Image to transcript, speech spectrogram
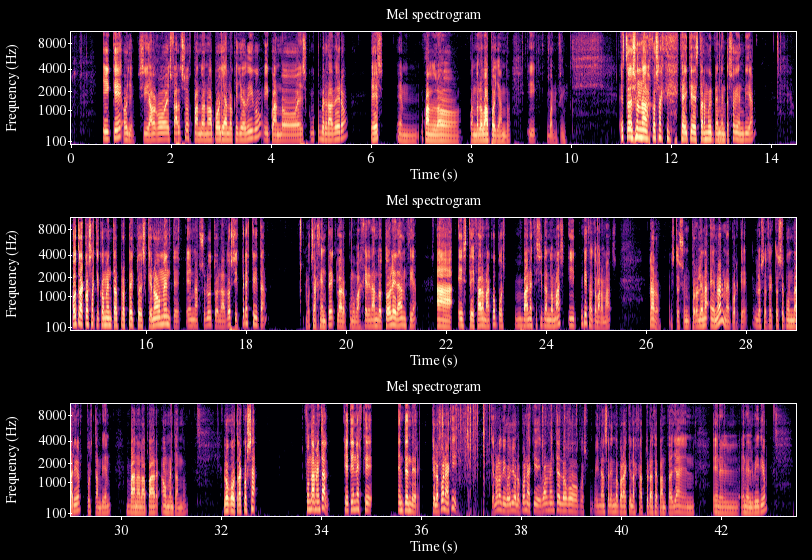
y que, oye, si algo es falso es cuando no apoya lo que yo digo y cuando es verdadero es em, cuando, lo, cuando lo va apoyando. Y bueno, en fin. Esto es una de las cosas que, que hay que estar muy pendientes hoy en día. Otra cosa que comenta el prospecto es que no aumente en absoluto la dosis prescrita, mucha gente, claro, como va generando tolerancia a este fármaco, pues va necesitando más y empieza a tomar más. Claro, esto es un problema enorme porque los efectos secundarios pues también van a la par aumentando. Luego otra cosa fundamental que tienes que entender, que lo pone aquí, que no lo digo yo, lo pone aquí. Igualmente luego pues irán saliendo por aquí las capturas de pantalla en, el, en el vídeo.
